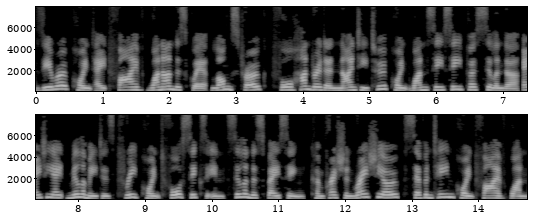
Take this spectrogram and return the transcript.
0.85, 1 underscore, long stroke, 492.1 cc per cylinder, 88 mm 3.46 in, cylinder spacing, compression ratio, 17.51,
